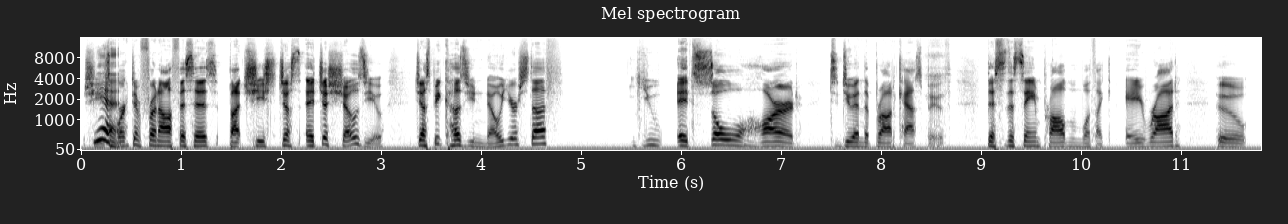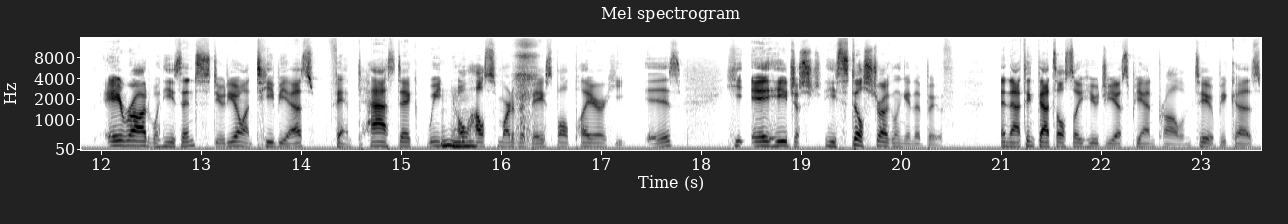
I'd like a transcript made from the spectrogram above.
she's Yeah. worked in front offices, but she's just it just shows you just because you know your stuff, you it's so hard to do in the broadcast booth. This is the same problem with like A Rod, who A Rod when he's in studio on TBS, fantastic. We know mm-hmm. how smart of a baseball player he is. He eh, he just he's still struggling in the booth. And I think that's also a huge ESPN problem too, because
